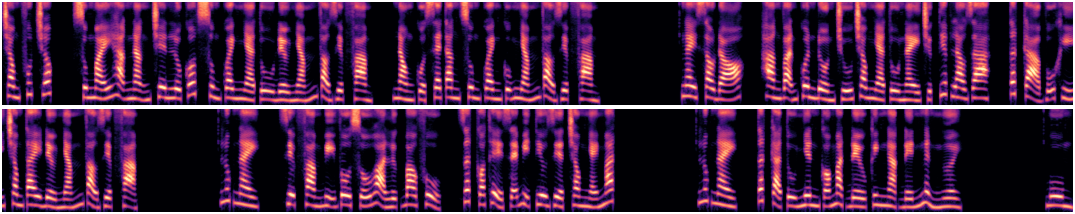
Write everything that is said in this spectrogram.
Trong phút chốc, súng máy hạng nặng trên lô cốt xung quanh nhà tù đều nhắm vào Diệp Phàm, nòng của xe tăng xung quanh cũng nhắm vào Diệp Phàm. Ngay sau đó, hàng vạn quân đồn trú trong nhà tù này trực tiếp lao ra, tất cả vũ khí trong tay đều nhắm vào Diệp Phạm. Lúc này, Diệp Phạm bị vô số hỏa lực bao phủ, rất có thể sẽ bị tiêu diệt trong nháy mắt. Lúc này, tất cả tù nhân có mặt đều kinh ngạc đến ngẩn người. Bùm!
